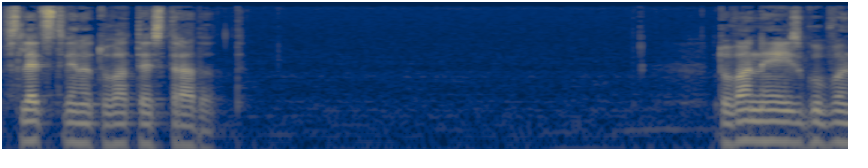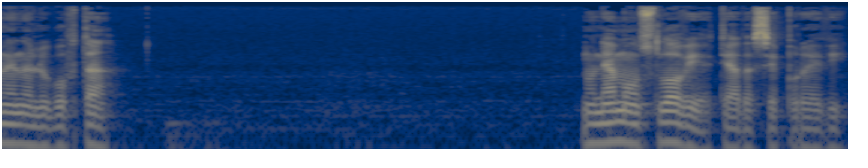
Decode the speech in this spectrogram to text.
Вследствие на това те страдат. Това не е изгубване на любовта. Но няма условие тя да се прояви.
